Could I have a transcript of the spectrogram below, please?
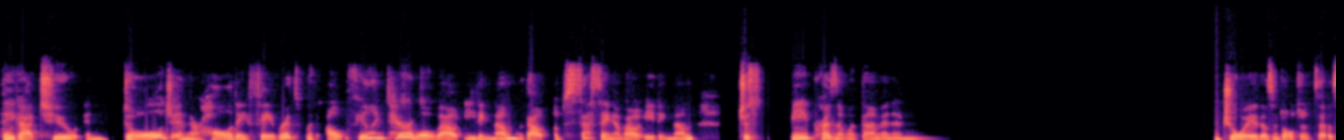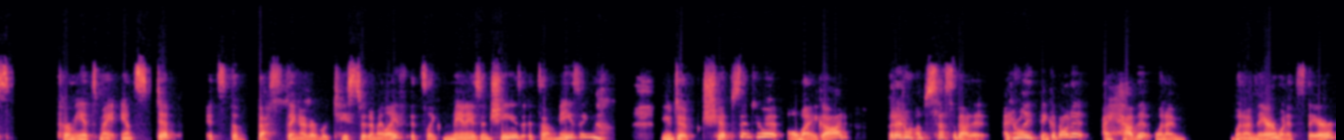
They got to indulge in their holiday favorites without feeling terrible about eating them, without obsessing about eating them. Just be present with them and enjoy those indulgences. For me, it's my aunt's dip. It's the best thing I've ever tasted in my life. It's like mayonnaise and cheese. It's amazing. you dip chips into it. Oh my God. But I don't obsess about it. I don't really think about it. I have it when I'm when I'm there, when it's there.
